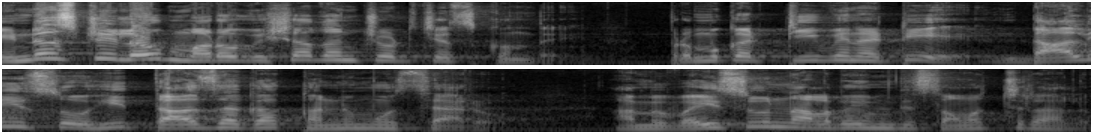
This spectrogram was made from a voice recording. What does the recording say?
ఇండస్ట్రీలో మరో విషాదం చోటు చేసుకుంది. ప్రముఖ టీవీ నటి డాలీ సోహి తాజాగా కన్నుమూశారు. ఆమె వయసు నలభై ఎనిమిది సంవత్సరాలు.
